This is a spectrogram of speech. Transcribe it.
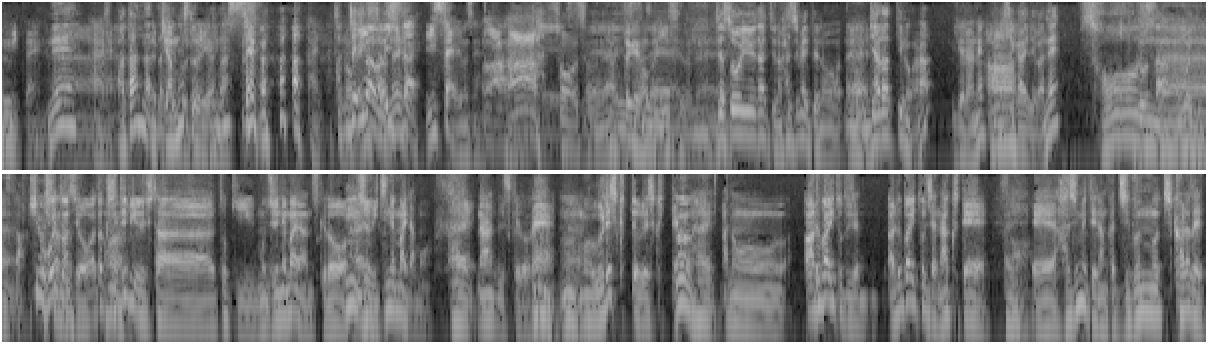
うみたいな。ね。はい。パターンなんだギャンブルやります。はい。じゃあ今は一切。一切やりません。あそうですよね。だけどいいですよね。じゃあそういうなんていうの初めてのええ。ギャラっていうのかな？ギャラね。世界ではね。そうどんな覚えてますか？覚えてますよ。私デビューした時、もう10年前なんですけど、21年前だもん。はい。なんですけどね、もう嬉しくって嬉しくって。あのー、アルバイトじゃ、アルバイトじゃなくて、えー初めてなんか自分の力で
